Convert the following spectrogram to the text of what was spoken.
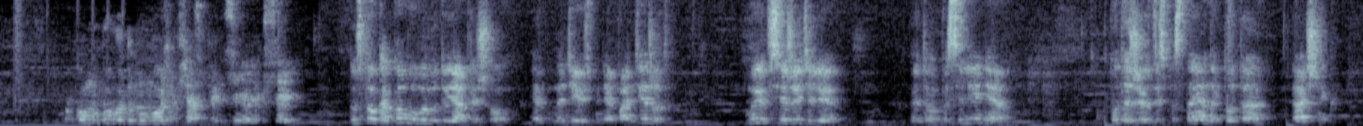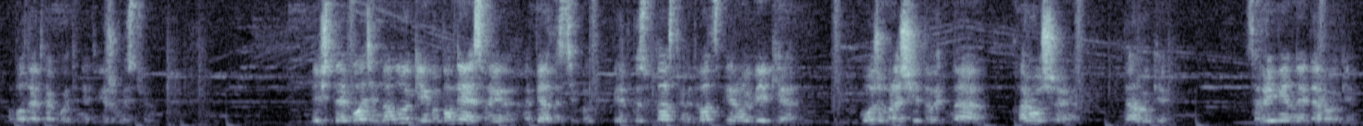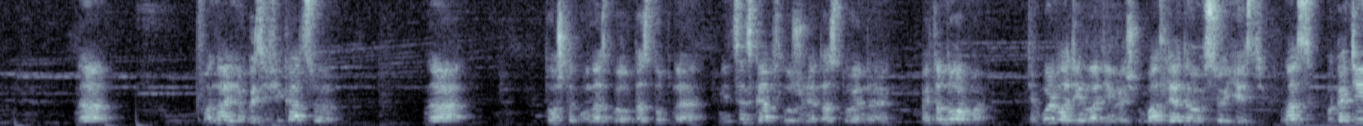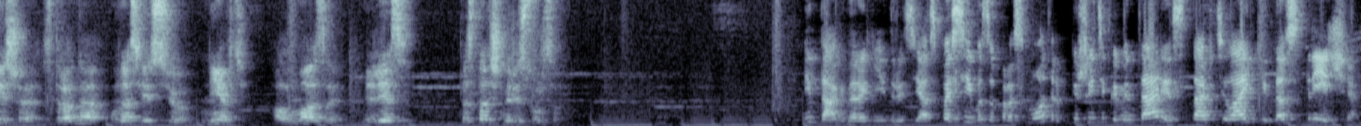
к какому выводу мы можем сейчас прийти, Алексей? Ну что, к какому выводу я пришел? Я надеюсь, меня поддержат. Мы, все жители этого поселения, Кто-то живет здесь постоянно, кто-то дачник, обладает какой-то недвижимостью. Я считаю, платим налоги, выполняя свои обязанности перед государством в 21 веке, можем рассчитывать на хорошие дороги, современные дороги, на банальную газификацию, на то, чтобы у нас было доступное медицинское обслуживание, достойное. Это норма. Тем более, Владимир Владимирович, у вас для этого все есть. У нас богатейшая страна, у нас есть все. Нефть, алмазы, лес, достаточно ресурсов. Итак, дорогие друзья, спасибо за просмотр. Пишите комментарии, ставьте лайки. До встречи!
